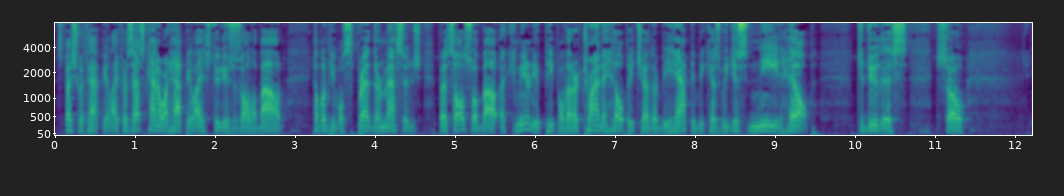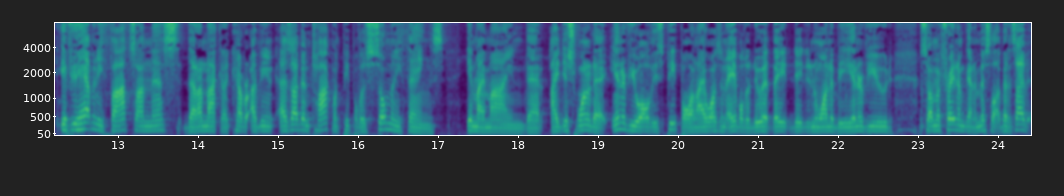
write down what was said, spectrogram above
especially with Happy Lifers. That's kind of what Happy Life Studios is all about, helping people spread their message. But it's also about a community of people that are trying to help each other be happy because we just need help to do this. So if you have any thoughts on this that I'm not going to cover, I mean, as I've been talking with people, there's so many things in my mind that I just wanted to interview all these people and I wasn't able to do it. They, they didn't want to be interviewed. So I'm afraid I'm going to miss a lot. But as I was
